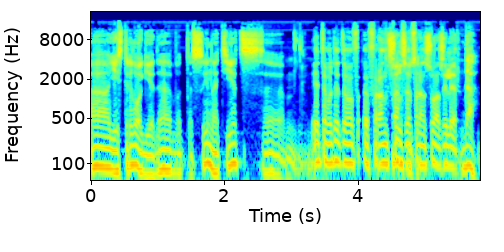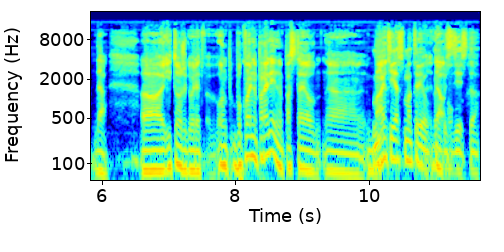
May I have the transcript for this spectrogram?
Э, есть трилогия, да, вот «Сын», «Отец». Э, это вот этого француза, француза Франсуа Зелер. Да, да. Э, и тоже говорят, он буквально параллельно поставил... Э, Мать я смотрел, да, здесь, да.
